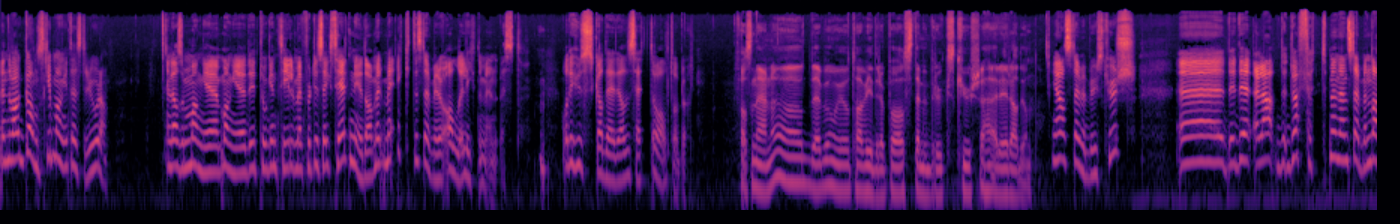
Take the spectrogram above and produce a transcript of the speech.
Men det var ganske mange tester de gjorde, da. Eller altså mange, mange, De tok en til med 46 helt nye damer med ekte stemmer, og alle likte menn best. Og de huska det de hadde sett, og alt var bra. Fascinerende, og det må vi jo ta videre på stemmebrukskurset her i radioen. Ja, stemmebrukskurs. Eh, det, det, eller, du er født med den stemmen, da.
